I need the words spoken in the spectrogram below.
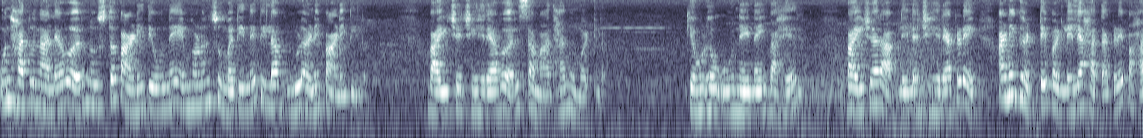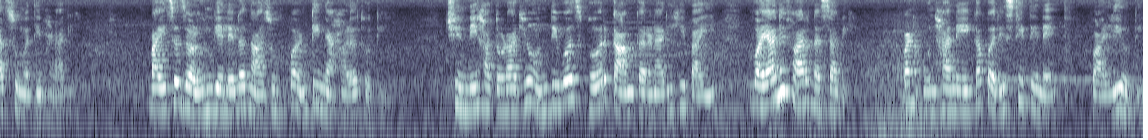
उन्हातून आल्यावर नुसतं पाणी देऊ नये म्हणून सुमतीने तिला गूळ आणि पाणी दिलं. बाईच्या चेहऱ्यावर समाधान उमटलं. केवढं ऊन आहे नाही बाहेर? बाईच्या राबलेल्या चेहऱ्याकडे आणि घट्टे पडलेल्या हाताकडे पाहत सुमती म्हणाली. बाईचं जळून गेलेलं नाजूक पण ती न्याहाळत होती. छिन्नी हातोडा घेऊन दिवसभर काम करणारी ही बाई वयाने फार नसावी. पण उन्हाने एका परिस्थितीने वाळली होती.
